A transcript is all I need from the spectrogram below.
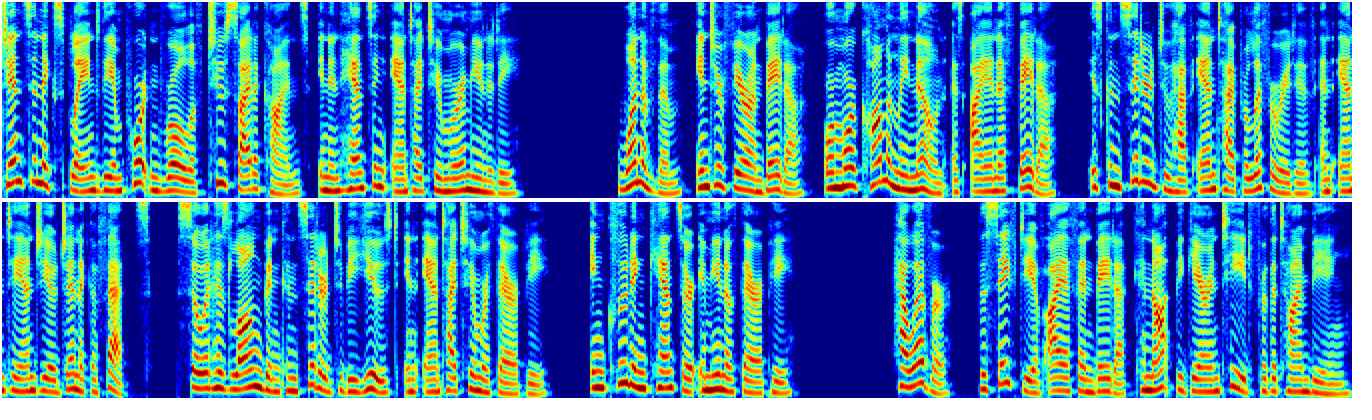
Jensen explained the important role of two cytokines in enhancing antitumor immunity. One of them, interferon beta, or more commonly known as INF beta, is considered to have anti-proliferative and anti-angiogenic effects, so it has long been considered to be used in anti-tumor therapy, including cancer immunotherapy. However, the safety of IFN beta cannot be guaranteed for the time being.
